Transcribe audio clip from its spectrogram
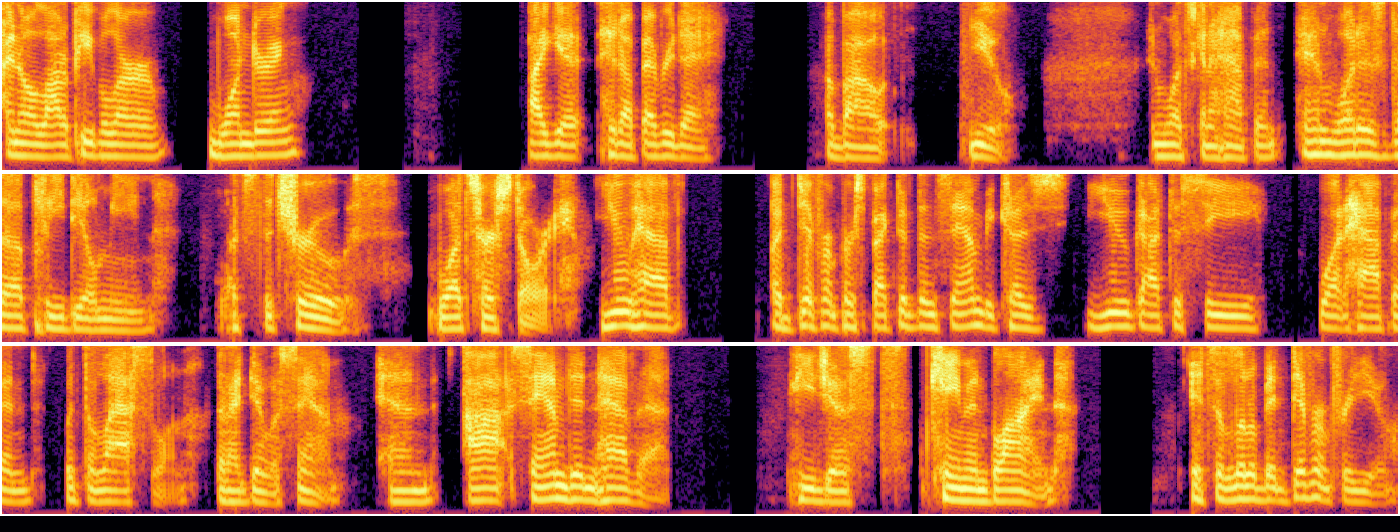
I know a lot of people are wondering. I get hit up every day about you and what's going to happen and what does the plea deal mean? What's the truth? What's her story? You have a different perspective than Sam because you got to see what happened with the last one that I did with Sam. And uh, Sam didn't have that. He just came in blind. It's a little bit different for you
